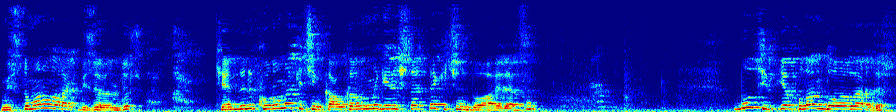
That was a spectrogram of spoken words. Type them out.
Müslüman olarak bizi öldür. Kendini korumak için, kalkanını geliştirmek için dua edersin. Bu tip yapılan dualardır.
